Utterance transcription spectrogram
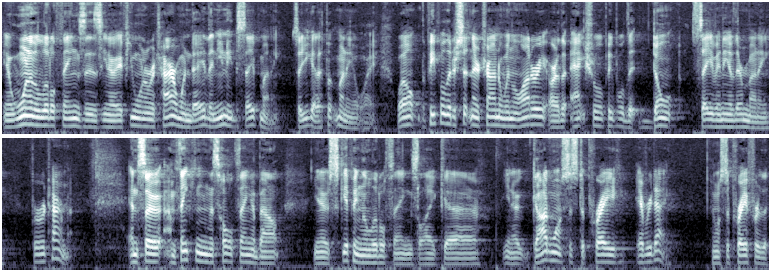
you know, one of the little things is, you know, if you want to retire one day, then you need to save money. So you got to put money away. Well, the people that are sitting there trying to win the lottery are the actual people that don't save any of their money for retirement. And so I'm thinking this whole thing about, you know, skipping the little things like, uh, you know, God wants us to pray every day. He wants to pray for the,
